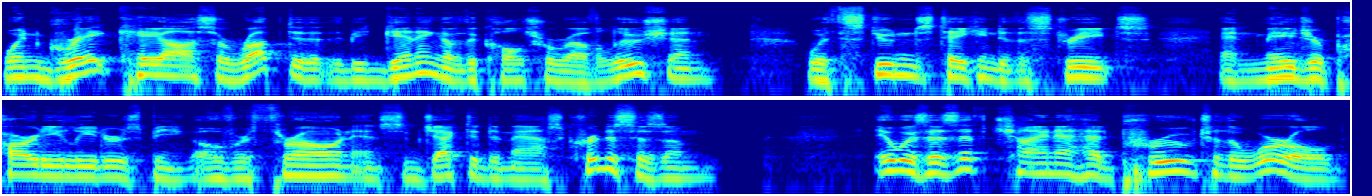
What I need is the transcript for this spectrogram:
When great chaos erupted at the beginning of the Cultural Revolution, with students taking to the streets and major party leaders being overthrown and subjected to mass criticism, it was as if China had proved to the world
